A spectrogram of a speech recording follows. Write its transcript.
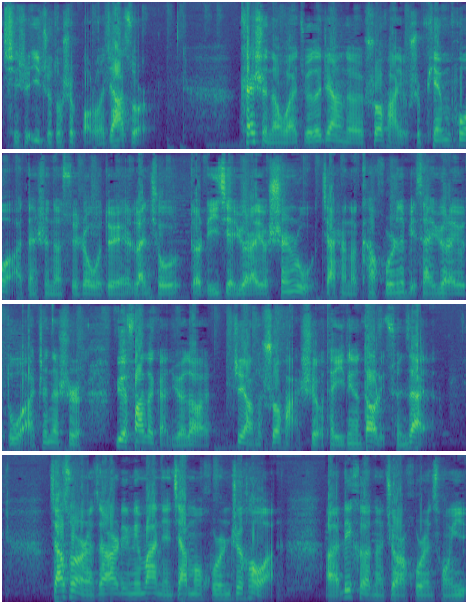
其实一直都是保罗加索尔。开始呢，我还觉得这样的说法有失偏颇啊，但是呢，随着我对篮球的理解越来越深入，加上呢看湖人的比赛越来越多啊，真的是越发的感觉到这样的说法是有它一定的道理存在的。加索尔呢，在二零零八年加盟湖人之后啊，啊，立刻呢就让湖人从一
